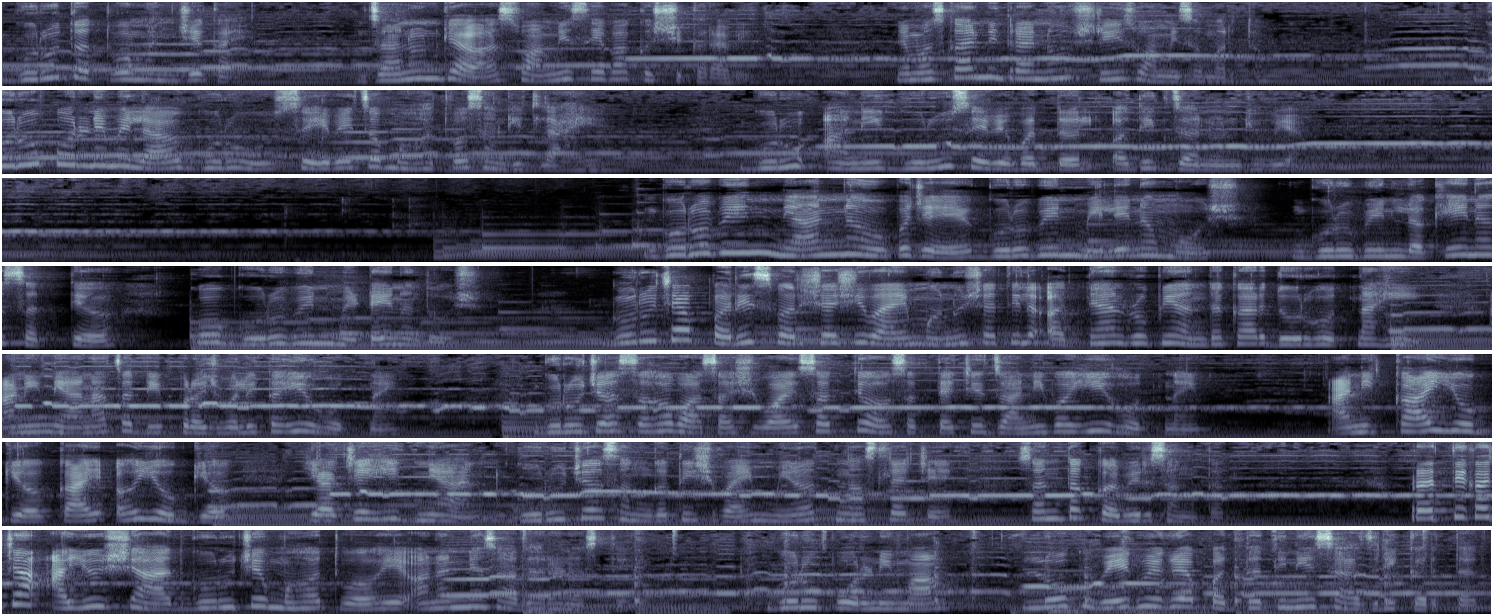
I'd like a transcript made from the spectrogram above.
गुरुतत्व म्हणजे काय? जाणून घ्या स्वामी सेवा कशी करावी? नमस्कार मित्रांनो श्री स्वामी समर्थ. गुरु पौर्णिमेला गुरु सेवेचं महत्त्व सांगितलं आहे. गुरु आणि गुरु सेवेबद्दल अधिक जाणून घेऊया. गुरुबिन ज्ञान न उपजे गुरुबिन मिले न मोश गुरुबिन लखे न सत्य को गुरुबिन मिटे न दोष. गुरुच्या परिस्पर्शाशिवाय मनुष्यातील अज्ञानरूपी अंधकार दूर होत नाही आणि ज्ञानाचा दीप प्रज्वलितही होत नाही. गुरुच्या सहवासाशिवाय सत्य असत्याची जाणीवही होत नाही. आणि काय योग्य काय अयोग्य याचेही ज्ञान गुरुच्या संगतीशिवाय मिळत नसल्याचे संत कबीर सांगतात. प्रत्येकाच्या आयुष्यात गुरुचे महत्त्व हे अनन्यसाधारण असते. गुरुपौर्णिमा लोक वेगवेगळ्या पद्धतीने साजरी करतात.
